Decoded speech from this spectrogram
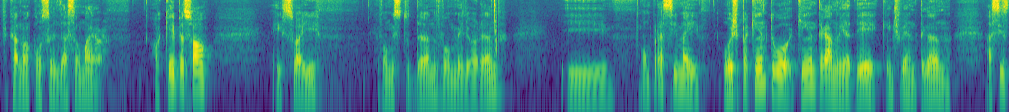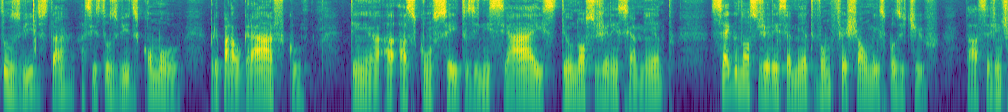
ficar numa consolidação maior. Ok, pessoal? É isso aí. Vamos estudando, vamos melhorando e vamos para cima aí. Hoje, para quem entrou, quem entrar no IAD, quem estiver entrando, Assista os vídeos, tá? Assista os vídeos como preparar o gráfico, tem os conceitos iniciais, tem o nosso gerenciamento. Segue o nosso gerenciamento e vamos fechar um mês positivo. Tá? Se a gente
